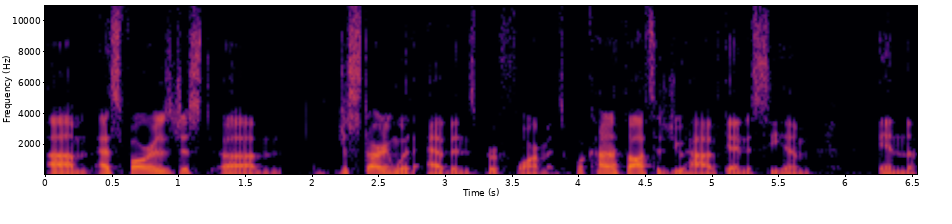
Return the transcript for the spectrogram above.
um, as far as just um, just starting with Evan's performance, what kind of thoughts did you have getting to see him in the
